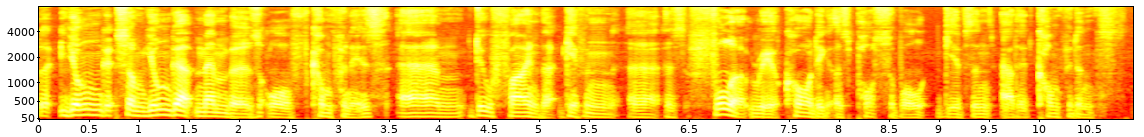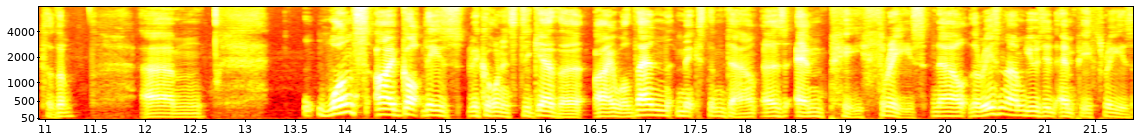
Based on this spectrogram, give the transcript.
that young, some younger members of companies um, do find that given uh, as full a recording as possible gives an added confidence to them. Um, once I've got these recordings together, I will then mix them down as MP3s. Now, the reason I'm using MP3s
